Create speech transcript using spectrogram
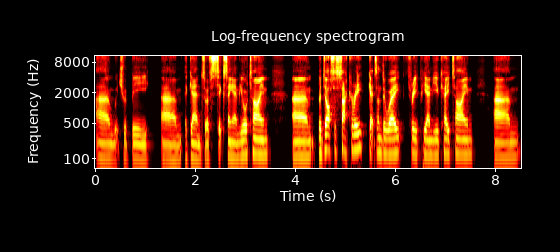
um, which would be um, again, sort of 6 a.m. your time. Um, Badosa Sakkari gets underway 3 p.m. UK time, um,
